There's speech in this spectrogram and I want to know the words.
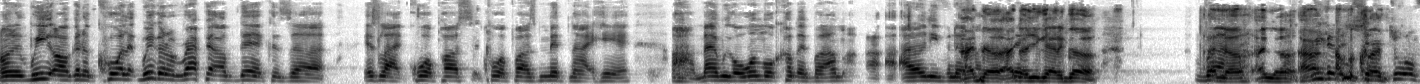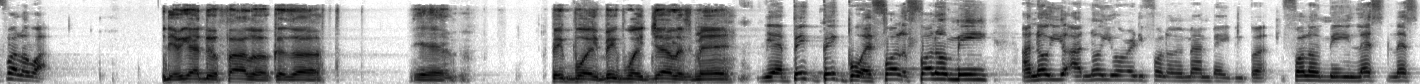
on we are gonna call it. We're gonna wrap it up there because uh, it's like quarter past quarter past midnight here. Oh man, we got one more comment, but I'm I, I don't even know. I know, I know you gotta go. But I know, I know. I, I'm gonna crush. schedule a follow up. Yeah, we gotta do a follow up because uh, yeah, big boy, big boy, jealous man. Yeah, big big boy. Follow follow me. I know you. I know you already following man, baby. But follow me. Let's let's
